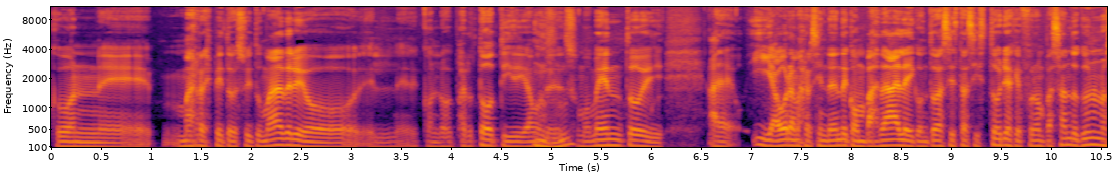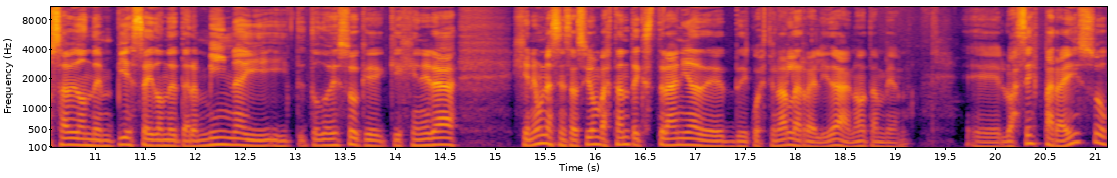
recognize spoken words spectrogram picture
con eh, más respeto de Soy tu madre o eh, con los Bertotti, digamos, en su momento, y, y, ahora más recientemente con Basdala y con todas estas historias que fueron pasando, que uno no sabe dónde empieza y dónde termina, y, todo eso que, genera, genera una sensación bastante extraña de, cuestionar la realidad, ¿no? También. Eh, ¿Lo haces para eso?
